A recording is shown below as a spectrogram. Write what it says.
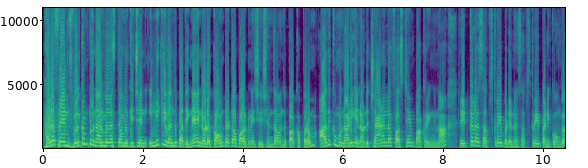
Hello friends welcome to Narmada's Tamil kitchen இன்னைக்கு வந்து பார்த்தீங்கன்னா என்னோட கவுண்டர் டாப் ஆர்கனைசேஷன் தான் வந்து பார்க்க போகிறோம் அதுக்கு முன்னாடி என்னோட சேனலை ஃபஸ்ட் டைம் பார்க்குறீங்கன்னா ரெட் கலர் சப்ஸ்கிரைப் பட்டனை சப்ஸ்கிரைப் பண்ணிக்கோங்க.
